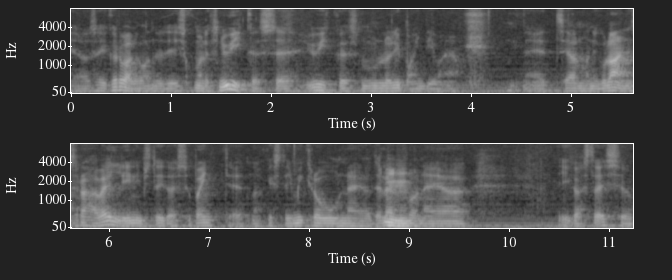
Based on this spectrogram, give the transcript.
ja sai kõrvale pandud ja siis, kui ma läksin ühikasse, ühikas mul oli pandimaja et seal ma nagu laenasin raha välja, inimesed tõid asju panti, et noh, kes tõi mikrouune ja telefone mm -hmm. ja igast asju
